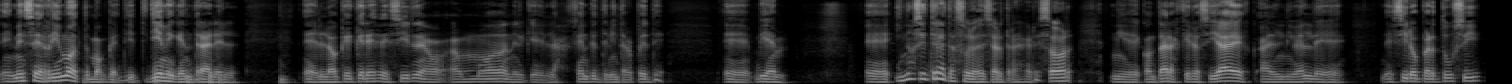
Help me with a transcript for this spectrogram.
en ese ritmo como que tiene que entrar el, lo que querés decir a, un modo en el que la gente te lo interprete eh, bien. Eh, y no se trata solo de ser transgresor, ni de contar asquerosidades al nivel de, de Ciro Pertusi,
